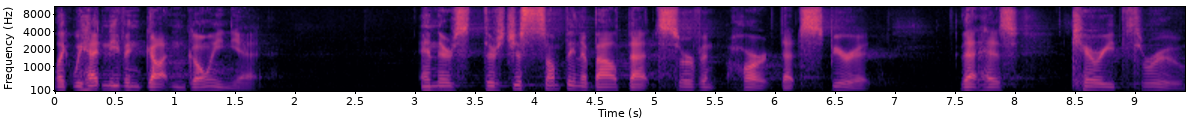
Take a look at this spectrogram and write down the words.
Like we hadn't even gotten going yet. And there's, there's just something about that servant heart, that spirit, that has carried through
